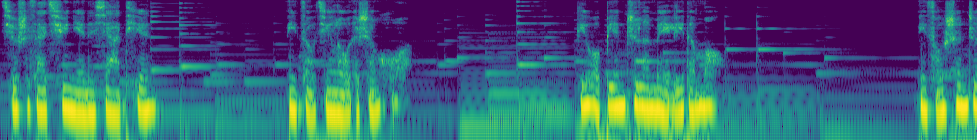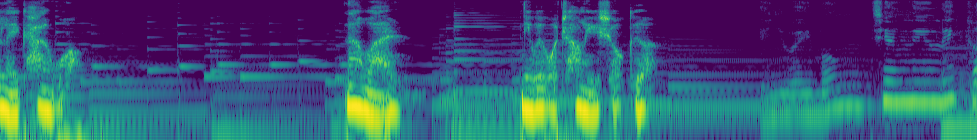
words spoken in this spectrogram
就是在去年的夏天，你走进了我的生活，给我编织了美丽的梦。你从深圳来看我，那晚，你为我唱了一首歌。见你离开，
